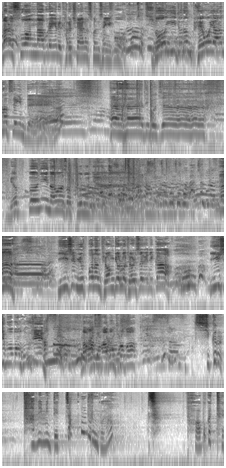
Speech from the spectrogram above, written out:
나는 수학 나부랭이를 가르쳐야 하는 선생이고 너희들은 배워야 하는 학생인데. 하하, 어디 보자. 몇 번이 나와서 푸느냐. 아, 26번은 병결로 결석이니까 25번 홍진 나와서 4번 풀어봐. 지금 담임이 내 짝꿍 부른 거야? 참, 바보 같아.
